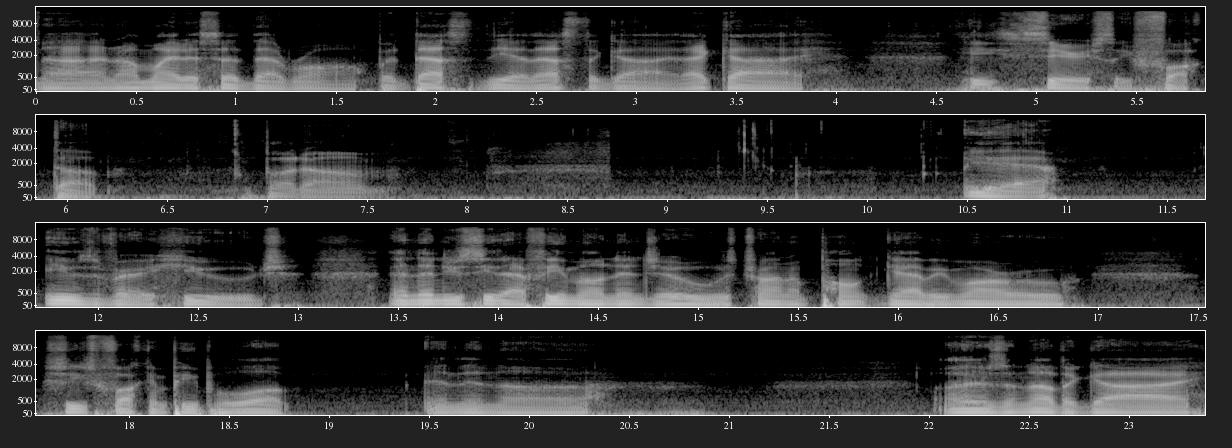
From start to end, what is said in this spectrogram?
Nah, and I might have said that wrong, but that's yeah, that's the guy. That guy, he's seriously fucked up. But um, yeah, he was very huge. And then you see that female ninja who was trying to punk Gabimaru. She's fucking people up. And then uh, uh there's another guy,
